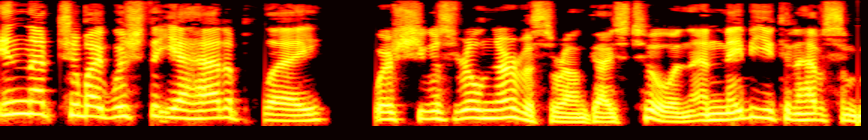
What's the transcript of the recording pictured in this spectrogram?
In that too, I wish that you had a play where she was real nervous around guys too, and and maybe you can have some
